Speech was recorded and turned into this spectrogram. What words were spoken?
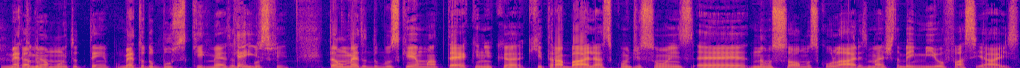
método, caminham há muito tempo. Método Busquet. Método que é Busquet. Isso? Então, o método Busquet é uma técnica que trabalha as condições é, não só musculares, mas também miofaciais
